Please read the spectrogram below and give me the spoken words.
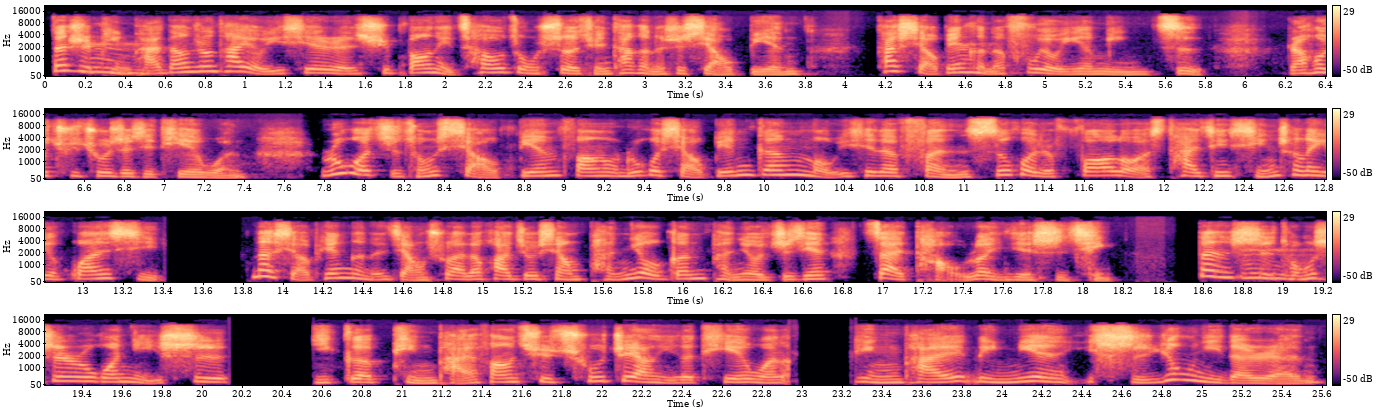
但是品牌当中，它有一些人去帮你操纵社群，他可能是小编，他小编可能附有一个名字，然后去出这些贴文。如果只从小编方，如果小编跟某一些的粉丝或者 followers 他已经形成了一个关系，那小编可能讲出来的话，就像朋友跟朋友之间在讨论一件事情。但是同时，如果你是一个品牌方去出这样一个贴文，品牌里面使用你的人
